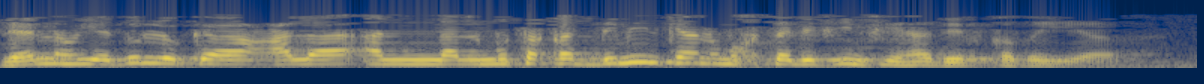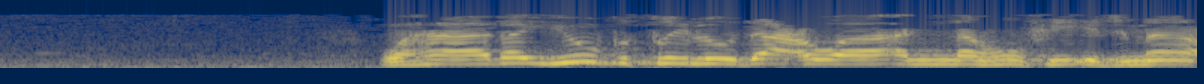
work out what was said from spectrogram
لأنه يدلك على أن المتقدمين كانوا مختلفين في هذه القضية. وهذا يبطل دعوى أنه في إجماع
